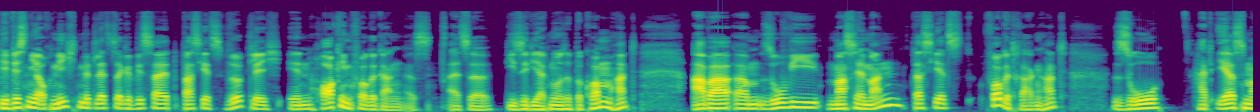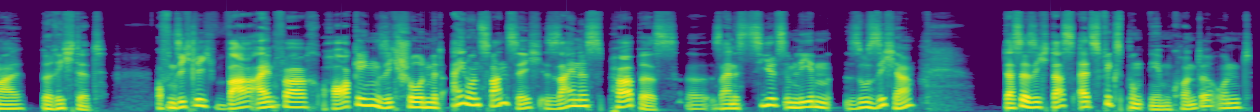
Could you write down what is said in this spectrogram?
Wir wissen ja auch nicht mit letzter Gewissheit, was jetzt wirklich in Hawking vorgegangen ist, als er diese Diagnose bekommen hat. Aber ähm, so wie Marcel Mann das jetzt vorgetragen hat, so hat er es mal berichtet. Offensichtlich war einfach Hawking sich schon mit 21 seines Purpose, äh, seines Ziels im Leben so sicher, dass er sich das als Fixpunkt nehmen konnte und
